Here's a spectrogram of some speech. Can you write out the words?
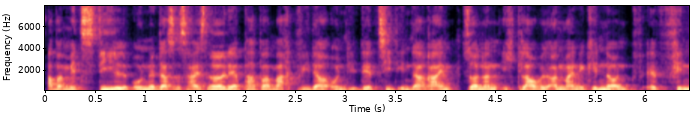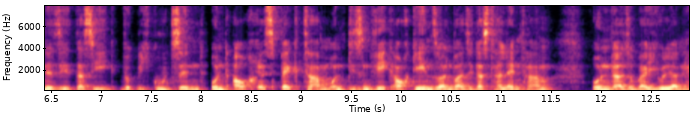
aber mit Stil, ohne dass es heißt, oh, der Papa macht wieder und der zieht ihn da rein, sondern ich glaube an meine Kinder und äh, finde sie, dass sie wirklich gut sind und auch Respekt haben und diesen Weg auch gehen sollen, weil sie das Talent haben. Und also bei Julian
